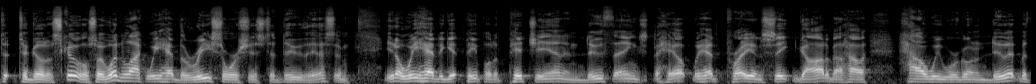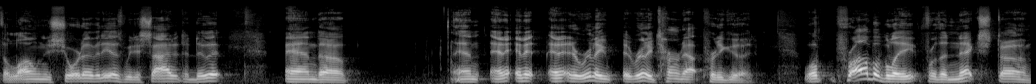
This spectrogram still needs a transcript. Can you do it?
to, to, go to school. So it wasn't like we had the resources to do this. And, you know, we had to get people to pitch in and do things to help. We had to pray and seek God about how, how we were going to do it. But the long and the short of it is we decided to do it. And, uh, and, and, and, it, and it, really, it really turned out pretty good. Well, probably for the next, uh,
